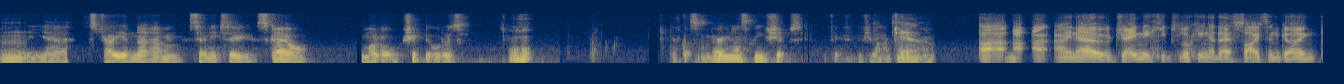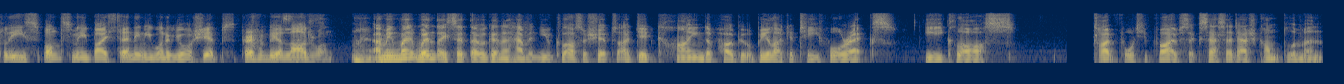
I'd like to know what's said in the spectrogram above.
Mm. the uh, Australian um, 72 scale model shipbuilders. Mhm. They've got some very nice clean ships, if, if you want to check them Yeah. I, I I know. Jamie keeps looking at their site and going, "Please sponsor me by sending me one of your ships, preferably a large one." I mean, when when they said they were going to have a new class of ships, I did kind of hope it would be like a T4X E class Type 45 successor dash complement.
